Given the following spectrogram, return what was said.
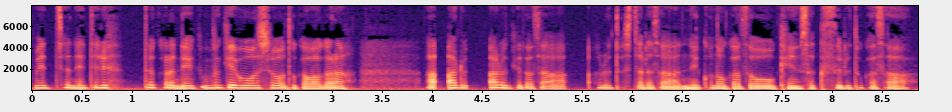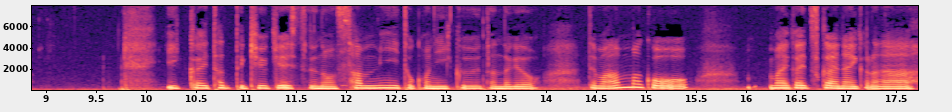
めっちゃ寝てる。だから眠気防止法とかわからん。ああるあるけどさあるとしたらさ猫の画像を検索するとかさ一回立って休憩室の寒いとこに行くなんだけどでもあんまこう毎回使えないからな。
